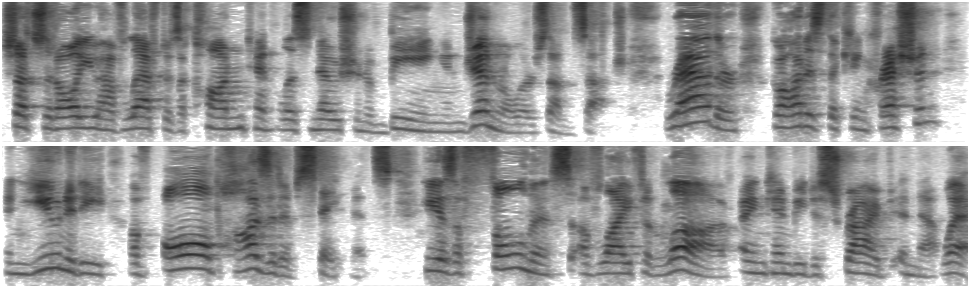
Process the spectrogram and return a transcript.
such that all you have left is a contentless notion of being in general or some such. Rather, God is the concretion and unity of all positive statements. He is a fullness of life and love and can be described in that way.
